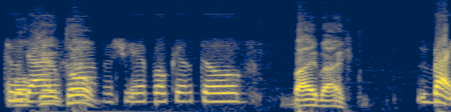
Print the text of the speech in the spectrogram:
תודה לך, טוב. ושיהיה בוקר טוב. ביי ביי. ביי.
